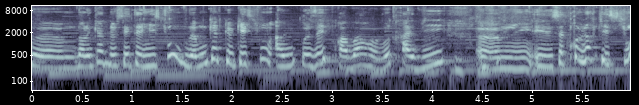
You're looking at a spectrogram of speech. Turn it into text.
euh, dans le cadre de cette émission. Nous avons quelques questions à vous poser pour avoir votre avis. Et cette première question,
